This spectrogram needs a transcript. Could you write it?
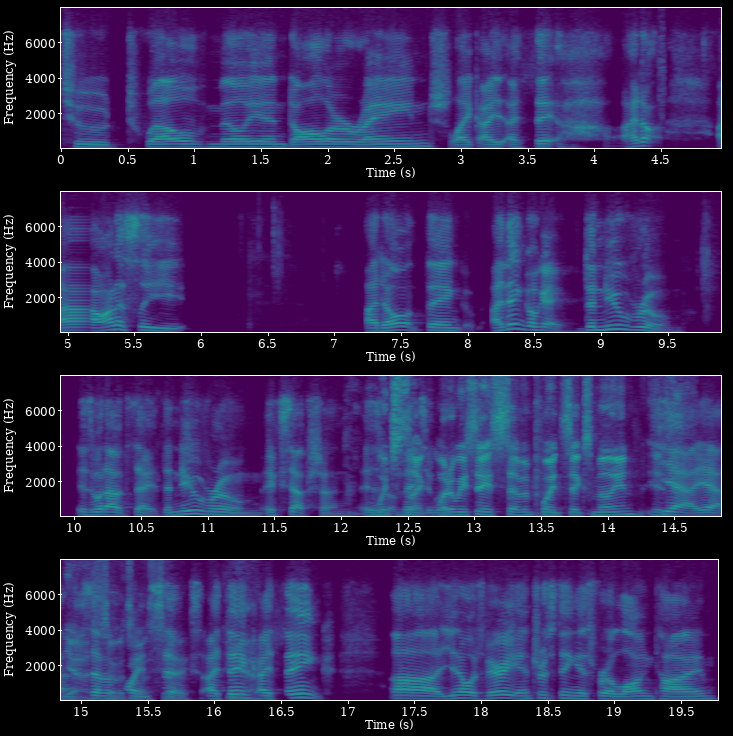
to twelve million dollar range. Like I, I think I don't. I honestly, I don't think. I think okay. The new room is what I would say. The new room exception is which is like what do we say? Seven point six million. Is, yeah, yeah, yeah seven point so six. I think. Yeah. I think. Uh, you know what's very interesting is for a long time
